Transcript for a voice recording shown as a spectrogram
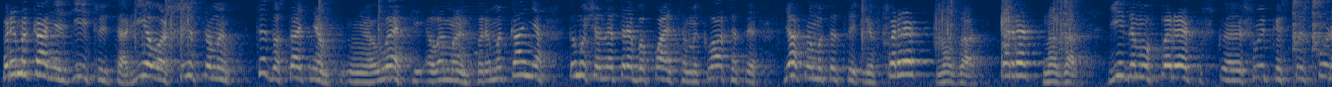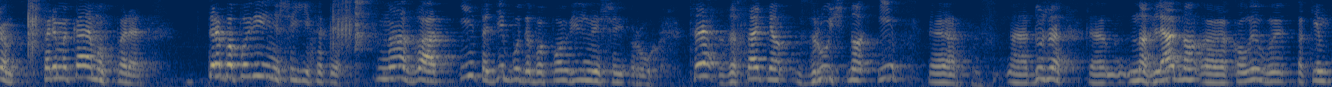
Перемикання здійснюється рєва-шифтами. Це достатньо легкий елемент перемикання, тому що не треба пальцями клацати, як на мотоциклі. Вперед, назад, вперед, назад. Їдемо вперед, е, швидкість прискорюємо, перемикаємо вперед. Треба повільніше їхати назад, і тоді буде повільніший рух. Це достатньо зручно і е, е, дуже е, наглядно, е, коли ви таким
